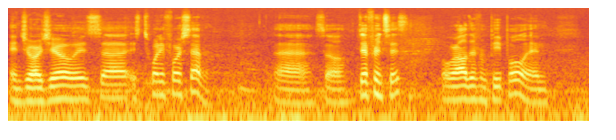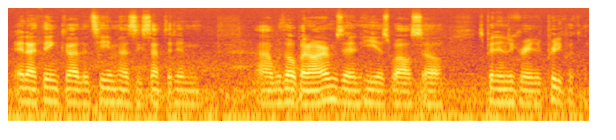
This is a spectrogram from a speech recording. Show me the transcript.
and Giorgio is uh, is 24/7. Uh, so differences, but we're all different people, and and I think uh, the team has accepted him uh, with open arms, and he as well. So it's been integrated pretty quickly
